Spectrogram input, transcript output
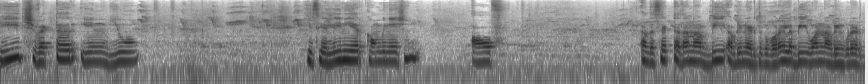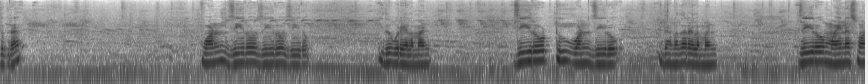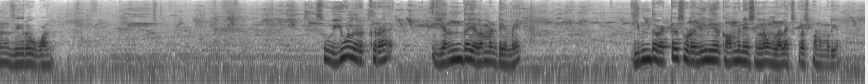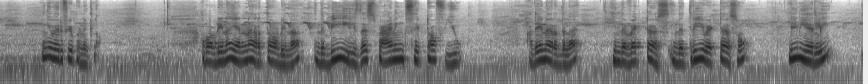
Each vector in U is a linear combination of அந்த செட்டை தான் நான் பி அப்படின்னு எடுத்துக்க போகிறேன் இல்லை பி ஒன் அப்படின்னு கூட எடுத்துக்கிறேன். ஒன் ஜீரோ ஜீரோ ஜீரோ இது ஒரு element zero two one zero இது another element zero minus one zero one so யூவில் இருக்கிற எந்த எலமெண்ட்டையுமே இந்த வெக்டர்ஸோட லீனியர் காம்பினேஷனில் உங்களால் எக்ஸ்ப்ரெஸ் பண்ண முடியும். நீங்கள் வெரிஃபை பண்ணிக்கலாம். அப்போ அப்படின்னா என்ன அர்த்தம் அப்படின்னா இந்த B is the spanning set of U அதே நேரத்தில் இந்த வெக்டர்ஸ் இந்த த்ரீ வெக்டர்ஸும் லீனியர்லி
